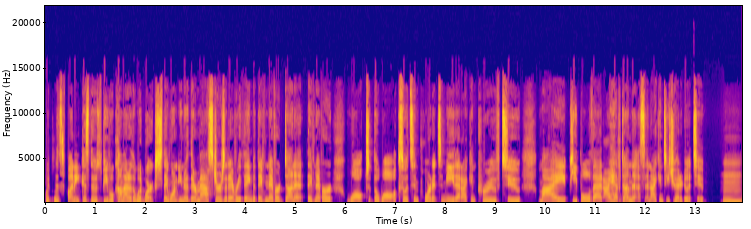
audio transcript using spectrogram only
which is funny because those people come out of the woodworks. They want, you know, they're masters at everything, but they've never done it. They've never walked the walk. So it's important to me that I can prove to my people that I have done this and I can teach you how to do it too. Hmm.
